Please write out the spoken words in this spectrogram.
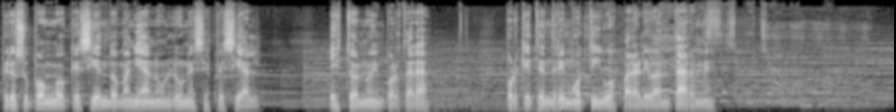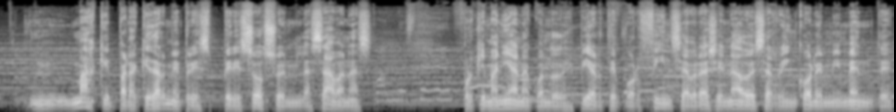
pero supongo que siendo mañana un lunes especial, esto no importará, porque tendré motivos para levantarme, mm, más que para quedarme perezoso en las sábanas, porque mañana cuando despierte por fin se habrá llenado ese rincón en mi mente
